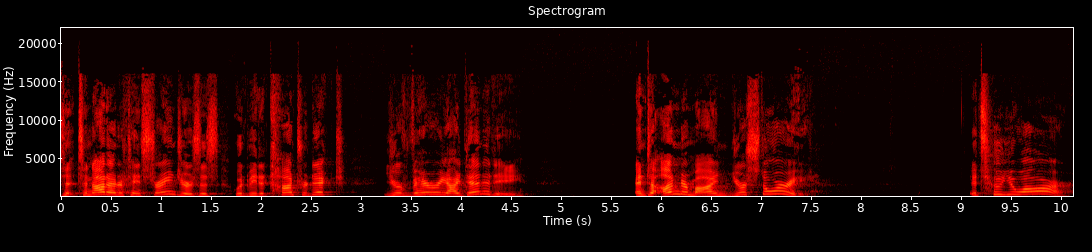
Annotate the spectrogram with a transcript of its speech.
To, to not entertain strangers is, would be to contradict your very identity and to undermine your story. It's who you are.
